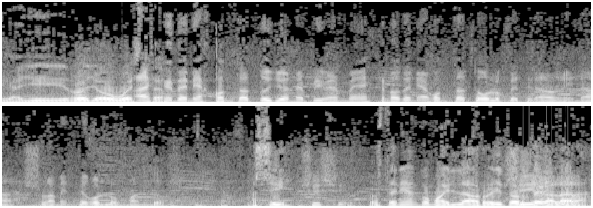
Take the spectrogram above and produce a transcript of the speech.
Y allí rollo Ah, es western. que tenías contacto. Yo en el primer mes que no tenía contacto con los veteranos ni nada, solamente con los mandos. ¿Ah, sí? Sí, sí. Los tenían como aislados, rollito Sí, Ortega. Lara.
